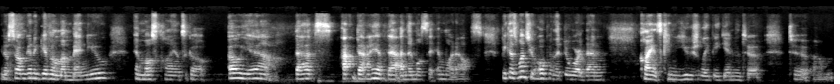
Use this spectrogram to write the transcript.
you know so i'm going to give them a menu and most clients go oh yeah that's I, I have that and then we'll say and what else because once you mm-hmm. open the door then clients can usually begin to to um,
